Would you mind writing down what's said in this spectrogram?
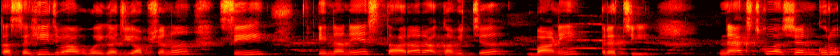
ਤਾਂ ਸਹੀ ਜਵਾਬ ਹੋਏਗਾ ਜੀ ਆਪਸ਼ਨ ਸੀ ਇਹਨਾਂ ਨੇ 17 ਰਾਗਾਂ ਵਿੱਚ ਬਾਣੀ ਰਚੀ। ਨੈਕਸਟ ਕੁਐਸਚਨ ਗੁਰੂ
